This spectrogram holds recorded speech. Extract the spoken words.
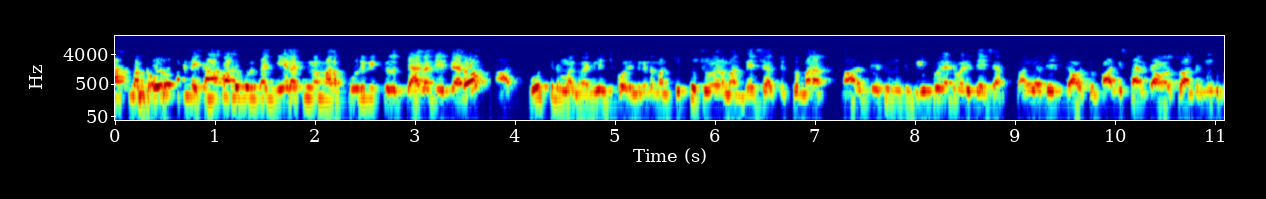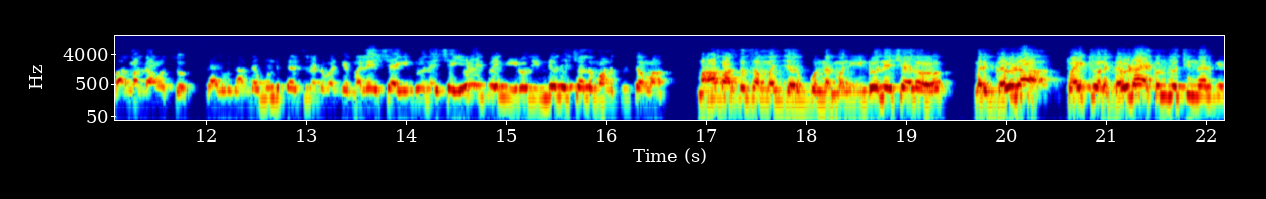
ఆత్మ గౌరవాన్ని కాపాడుకుంటా. ఏ రకంగా మన పూర్వీకులు త్యాగం చేశారో ఆ స్ఫూర్తిని మనం రగిలించుకోవాలి. ఎందుకంటే మన చుట్టూ చూడండి మన దేశాల చుట్టూ మన భారతదేశం నుంచి విడిపోయినటువంటి దేశాలు. బంగ్లాదేశ్ కావచ్చు పాకిస్తాన్ కావచ్చు అంతకుముందు బర్మా కావచ్చు లేకపోతే అంతకుముందు కలిసినటువంటి మలేషియా ఇండోనేషియా ఏమైపోయింది? ఈ రోజు ఇండోనేషియాలో మనం చూసాం మనం మహాభారతం సంబంధించి జరుపుకున్నారు మన ఇండోనేషియాలో మరి గరుడ ఫ్లైట్లోనే గరుడ ఎక్కడి నుంచి వచ్చింది దానికి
